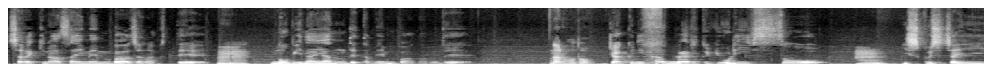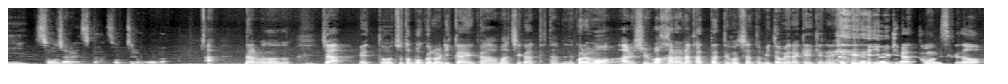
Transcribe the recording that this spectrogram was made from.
社歴の浅いメンバーじゃなくて、うん、伸び悩んでたメンバーなので、なるほど。逆に考えるとより一層うん。萎縮しちゃいそうじゃないですか、そっちの方が。あ、なるほど。なるほどじゃあ、えっと、ちょっと僕の理解が間違ってたので、これもある種分からなかったってことをちゃんと認めなきゃいけない 勇気だと思うんですけど、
